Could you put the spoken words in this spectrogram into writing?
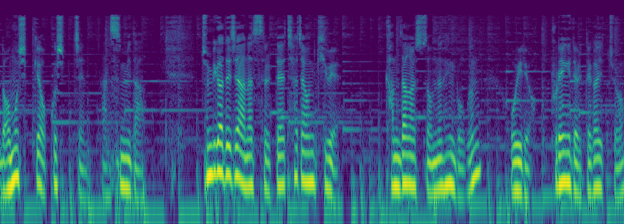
너무 쉽게 얻고 싶진 않습니다. 준비가 되지 않았을 때 찾아온 기회, 감당할 수 없는 행복은 오히려 불행이 될 때가 있죠.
